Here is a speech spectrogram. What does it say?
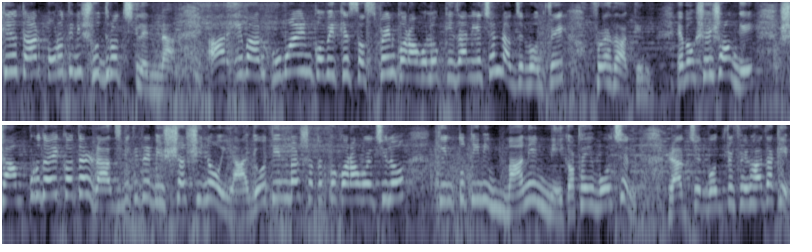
কিন্তু তারপরও তিনি শুধরোচ্ছিলেন না। আর এবার হুমায়ুন কবিরকে সাসপেন্ড করা হলো, কে জানিয়েছেন রাজ্যের মন্ত্রী ফিরহাদ হাকিম। এবং সেই সঙ্গে সাম্প্রদায়িকতার রাজনীতিতে বিশ্বাসী নই, আগেও তিনবার সতর্ক করা হয়েছিল, কিন্তু তিনি মানেননি কথাই বলছেন রাজ্যের মন্ত্রী ফিরহাদ হাকিম।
